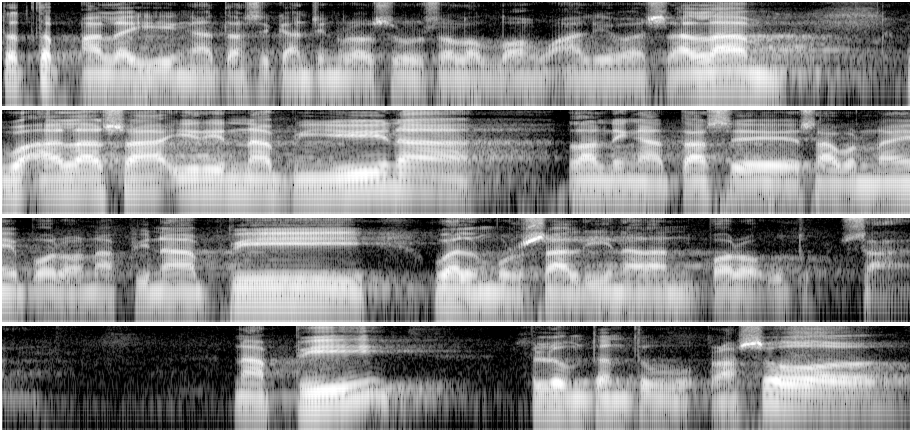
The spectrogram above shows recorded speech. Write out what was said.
tetep alaihi ngatasi Kanjeng Rasul sallallahu alaihi wasallam wa ala sairin nabiyina lan ing atase sawenae para nabi-nabi wal mursalina lan para utusan. Nabi belum tentu rasul,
